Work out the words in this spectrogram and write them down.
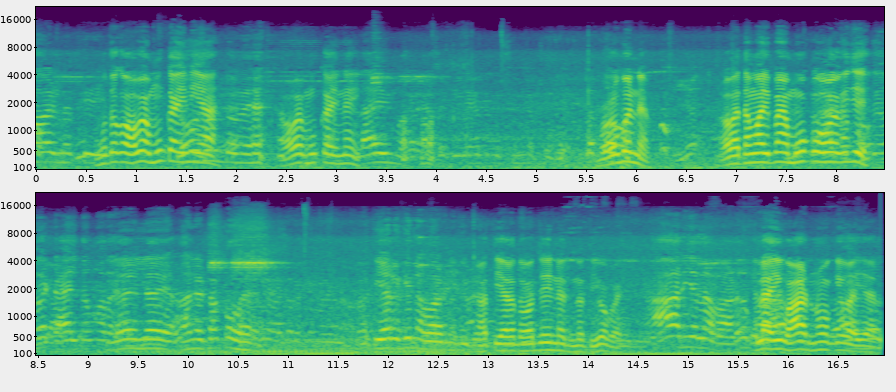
વાળ હું તો કહું હવે મુકાય નહીં આ. હવે મુકાય નહીં. બરોબર ને? હવે તમારી પાસે મોકો હોય વિજય. અત્યારે વાળ તો અજય ને જ નથી હો ભાઈ. વાળ એટલે એ વાર નો કહેવાય યાર.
